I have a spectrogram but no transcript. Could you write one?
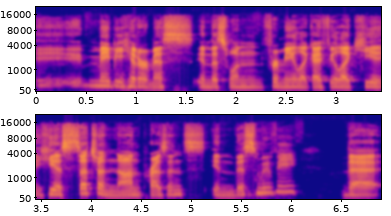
eh, maybe hit or miss in this one for me. Like I feel like he he has such a non-presence in this movie that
